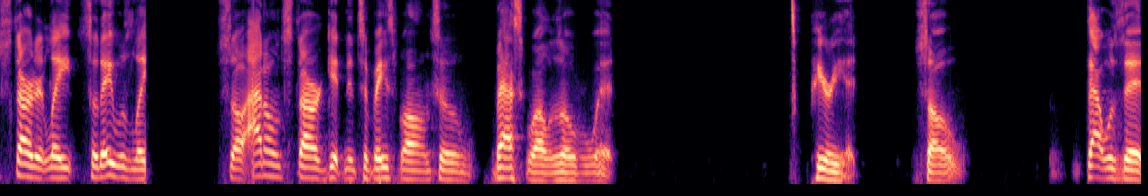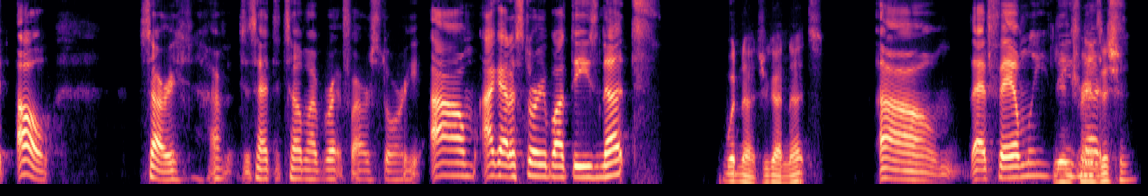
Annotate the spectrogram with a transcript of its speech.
started late so they was late so i don't start getting into baseball until basketball is over with Period. So that was it. Oh, sorry. I just had to tell my Brett Fire story. Um, I got a story about these nuts. What nuts? You got nuts? Um, that family. You in these nuts. transition?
